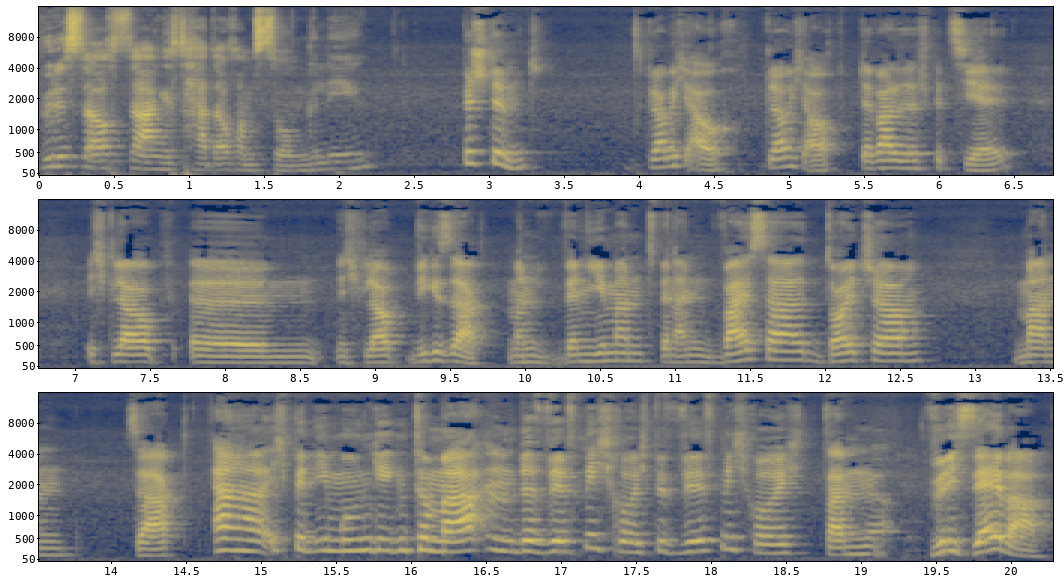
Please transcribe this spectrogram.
würdest du auch sagen, es hat auch am Song gelegen? Bestimmt. Glaube ich auch. Glaube ich auch. Der war sehr speziell. Ich glaube, ähm, ich glaube, wie gesagt, man, wenn jemand, wenn ein weißer deutscher Mann sagt, ah, ich bin immun gegen Tomaten, bewirf mich ruhig, bewirf mich ruhig, dann Ja. würde ich selber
